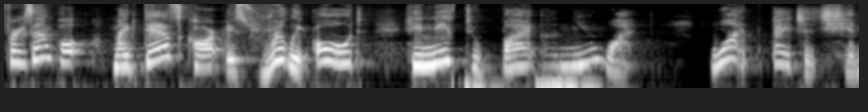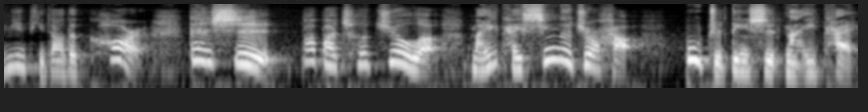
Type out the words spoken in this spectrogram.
For example, my dad's car is really old. He needs to buy a new one. One 代指前面提到的 car，但是爸爸车旧了，买一台新的就好，不指定是哪一台。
